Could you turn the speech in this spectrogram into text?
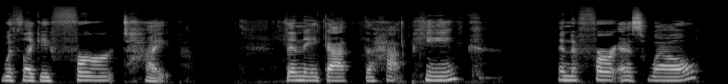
with like a fur type. Then they got the hot pink and the fur as well.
